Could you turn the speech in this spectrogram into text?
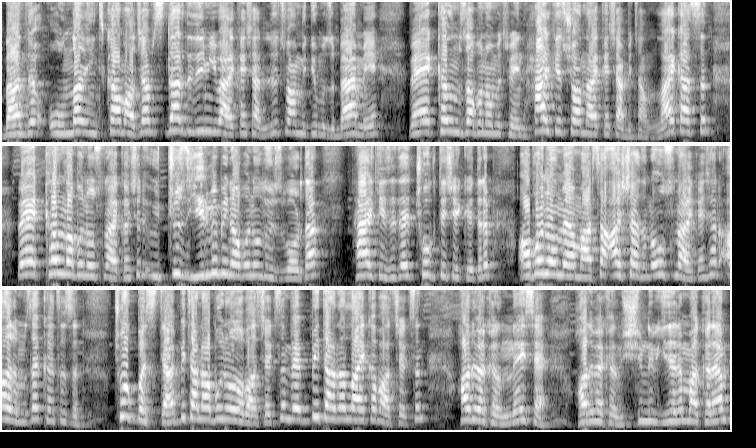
Ben de ondan intikam alacağım. Sizler dediğim gibi arkadaşlar lütfen videomuzu beğenmeyi ve kanalımıza abone olmayı unutmayın. Herkes şu anda arkadaşlar bir tane like atsın ve kanala abone olsun arkadaşlar. 320 bin abone oluyoruz bu arada. Herkese de çok teşekkür ederim. Abone olmayan varsa aşağıdan olsun arkadaşlar aramıza katılsın. Çok basit ya. Bir tane abone ola basacaksın ve bir tane like'a basacaksın. Hadi bakalım neyse. Hadi bakalım şimdi bir gidelim bakalım.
